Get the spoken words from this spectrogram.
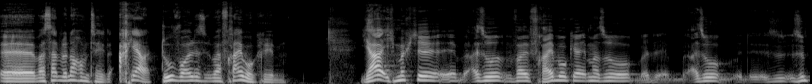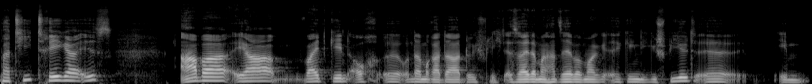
Ja. Äh, was hatten wir noch im Zettel? Ach ja, du wolltest über Freiburg reden. Ja, ich möchte, äh, also, weil Freiburg ja immer so, äh, also Sympathieträger ist, aber ja weitgehend auch äh, unterm Radar durchfliegt. Es sei denn, man hat selber mal äh, gegen die gespielt, äh, eben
